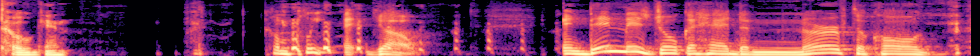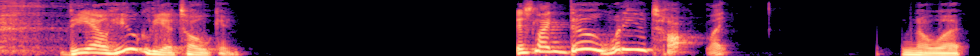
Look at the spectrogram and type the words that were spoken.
Token. Complete eh, yo. And then this Joker had the nerve to call DL Hughley a token. It's like, dude, what are you talking? Like, you know what?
